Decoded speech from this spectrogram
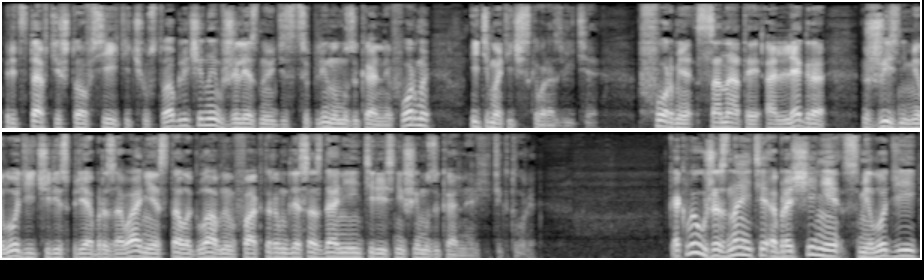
представьте, что все эти чувства облечены в железную дисциплину музыкальной формы и тематического развития. В форме сонаты «Аллегро» жизнь мелодии через преобразование стала главным фактором для создания интереснейшей музыкальной архитектуры. Как вы уже знаете, обращение с мелодией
